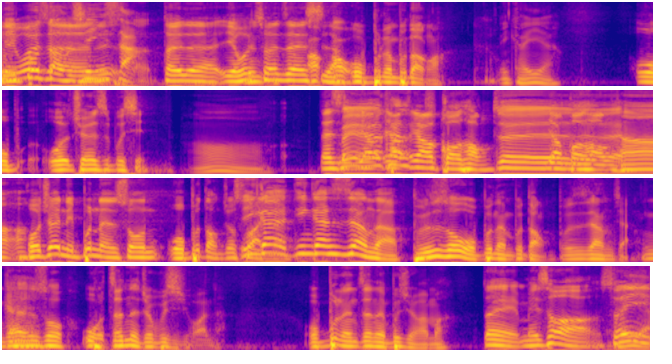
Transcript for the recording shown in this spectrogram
你不懂欣赏，对对，也会出现这件事。我不能不懂啊，你可以啊，我我觉得是不行哦。但是要要要沟通，对，要沟通啊。我觉得你不能说我不懂就算。应该应该是这样的啊，不是说我不能不懂，不是这样讲，应该是说我真的就不喜欢了，我不能真的不喜欢吗？对，没错。所以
